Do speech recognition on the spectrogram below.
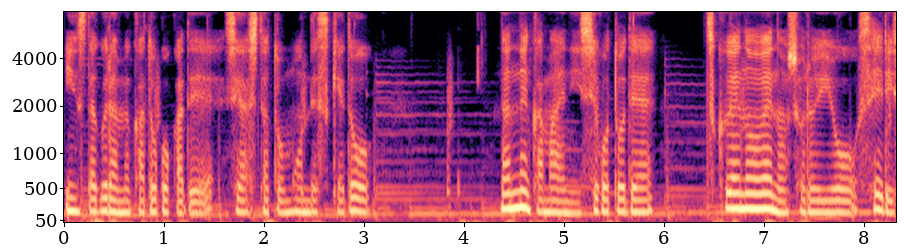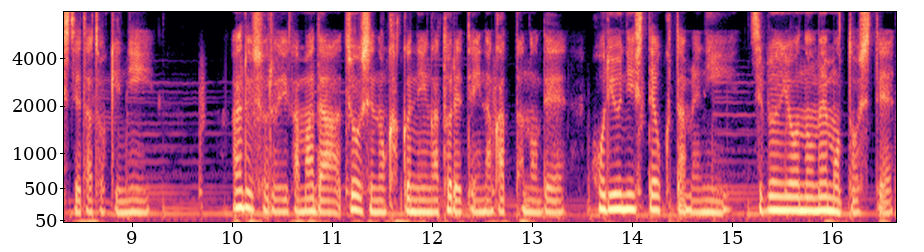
インスタグラムかどこかでシェアしたと思うんですけど、何年か前に仕事で机の上の書類を整理してた時に、ある書類がまだ上司の確認が取れていなかったので、保留にしておくために自分用のメモとして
